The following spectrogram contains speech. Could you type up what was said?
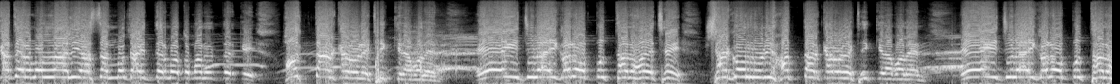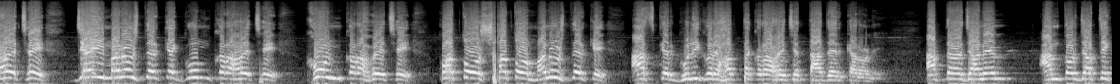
কাদের মোল্লা আলী হাসান মুজাহিদদের মতো মানুষদেরকে হত্যার কারণে, ঠিক কিনা বলেন? এই জুলাই গণ অভ্যুত্থান হয়েছে, সাগর রুনি হত্যার কারণে, ঠিক কিনা বলেন? এই জুলাই গণ অভ্যুত্থান হয়েছে, যেই মানুষদেরকে গুম করা হয়েছে খুন করা হয়েছে, কত শত মানুষদেরকে আজকের গুলি করে হত্যা করা হয়েছে তাদের কারণে। আপনারা জানেন, আন্তর্জাতিক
